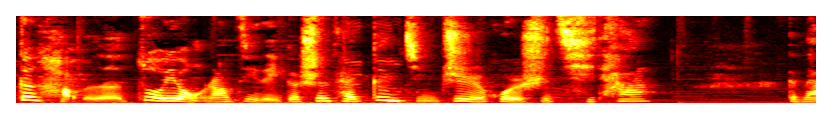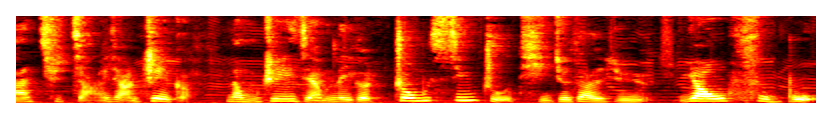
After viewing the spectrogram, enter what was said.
更好的作用，让自己的一个身材更紧致，或者是其他，跟大家去讲一讲这个。那我们这期节目的一个中心主题就在于腰腹部。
